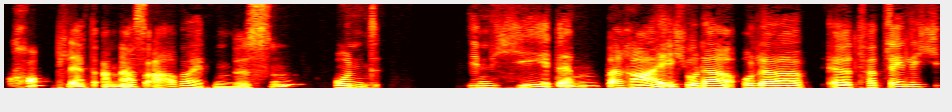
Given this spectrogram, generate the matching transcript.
komplett anders arbeiten müssen und in jedem Bereich oder, oder äh, tatsächlich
